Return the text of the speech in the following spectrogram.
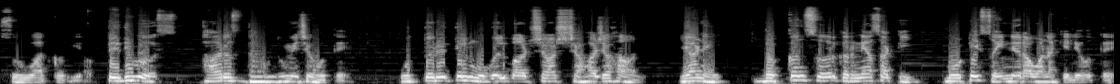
सुरुवात करूया. ते दिवस फारच धामधुमीचे होते. उत्तरेतील मुघल बादशाह शहाजहान याने दक्कन सर करण्यासाठी मोठे सैन्य रवाना केले होते.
